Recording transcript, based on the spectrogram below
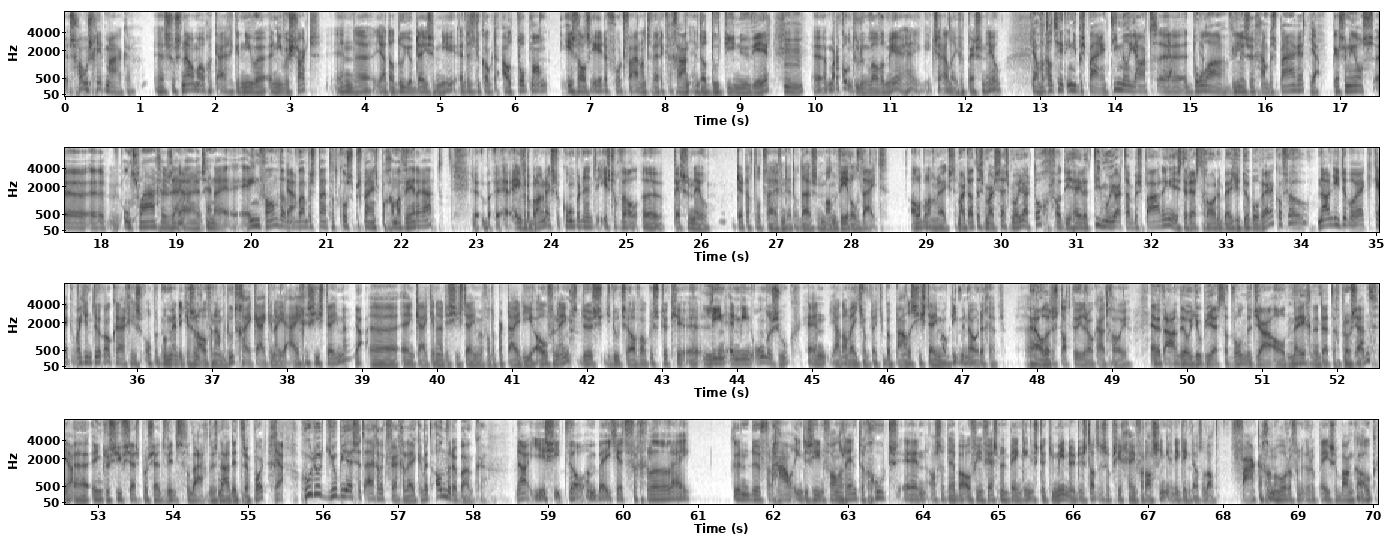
Schoon schip maken. Uh, zo snel mogelijk eigenlijk een nieuwe, een nieuwe start. En uh, ja, dat doe je op deze manier. En dat is natuurlijk ook de oud-topman. Is wel eens eerder voortvarend te werk gegaan. En dat doet hij nu weer. Mm -hmm. uh, maar er komt natuurlijk wel wat meer. Hè. Ik, ik, zei al even personeel. Ja, want dat zit in die besparing. 10 miljard ja. dollar ja. willen ze gaan besparen. Ja. Personeelsontslagen zijn, daar, zijn daar één van. Waar, waar, bestaat dat kostenbesparingsprogramma verder uit? Een van de belangrijkste componenten is toch wel personeel. 30 tot 35.000 man wereldwijd allerbelangrijkste. Maar dat is maar 6 miljard, toch? Van die hele 10 miljard aan besparingen. Is de rest gewoon een beetje dubbel werk of zo? Nou, niet dubbel werk. Kijk, wat je natuurlijk ook krijgt is... op het moment dat je zo'n overname doet... ga je kijken naar je eigen systemen. Ja. Uh, en kijk je naar de systemen van de partij die je overneemt. Dus je doet zelf ook een stukje uh, lean en mean onderzoek. En ja, dan weet je ook dat je bepaalde systemen ook niet meer nodig hebt. Uh, Helder. Dus dat kun je er ook uitgooien. En het aandeel UBS dat won dit jaar al 39 procent. Ja, ja. inclusief 6 procent winst vandaag dus na dit rapport. Ja. Hoe doet UBS het eigenlijk vergeleken met andere banken? Nou, je ziet wel een beetje het vergelijkende verhaal in de zin van rente goed. En als we het hebben over investmentbanking een stukje minder. Dus dat is op zich geen verrassing. En ik denk dat we dat vaker gaan horen van Europese banken ook.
